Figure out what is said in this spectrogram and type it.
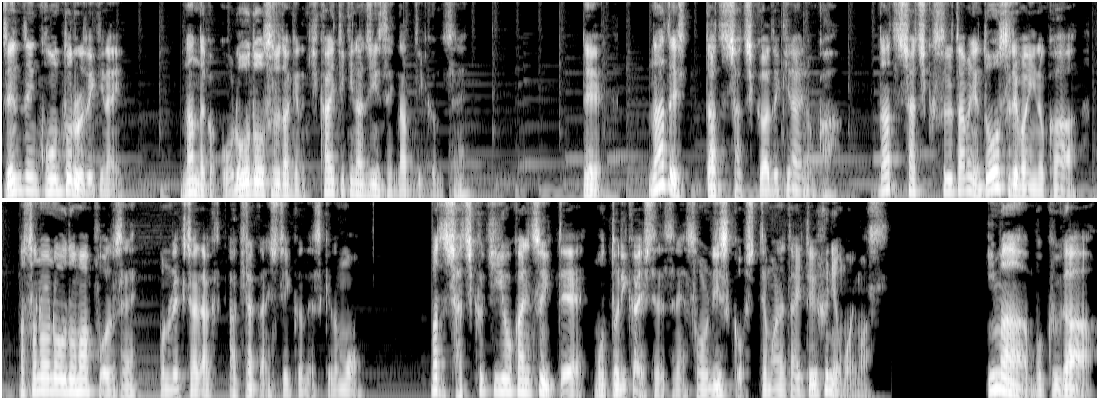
全然コントロールできない。なんだかこう、労働するだけの機械的な人生になっていくんですね。で、なぜ脱社畜ができないのか、脱社畜するためにどうすればいいのか、まあ、そのロードマップをですね、このレクチャーで明らかにしていくんですけども、まず社畜起業家についてもっと理解してですね、そのリスクを知ってもらいたいというふうに思います。今僕が、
